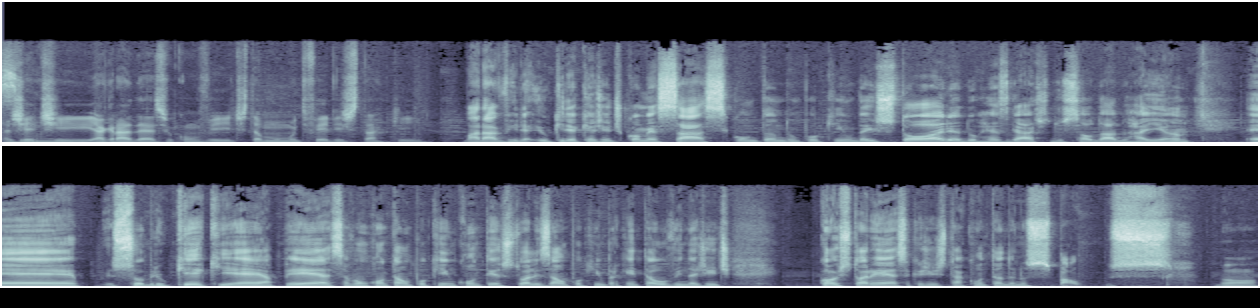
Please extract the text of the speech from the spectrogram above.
A gente agradece o convite, estamos muito felizes de estar aqui. Maravilha. Eu queria que a gente começasse contando um pouquinho da história do resgate do soldado Ryan. É, sobre o que, que é a peça. Vamos contar um pouquinho, contextualizar um pouquinho para quem está ouvindo a gente. Qual história é essa que a gente está contando nos palcos? Bom,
